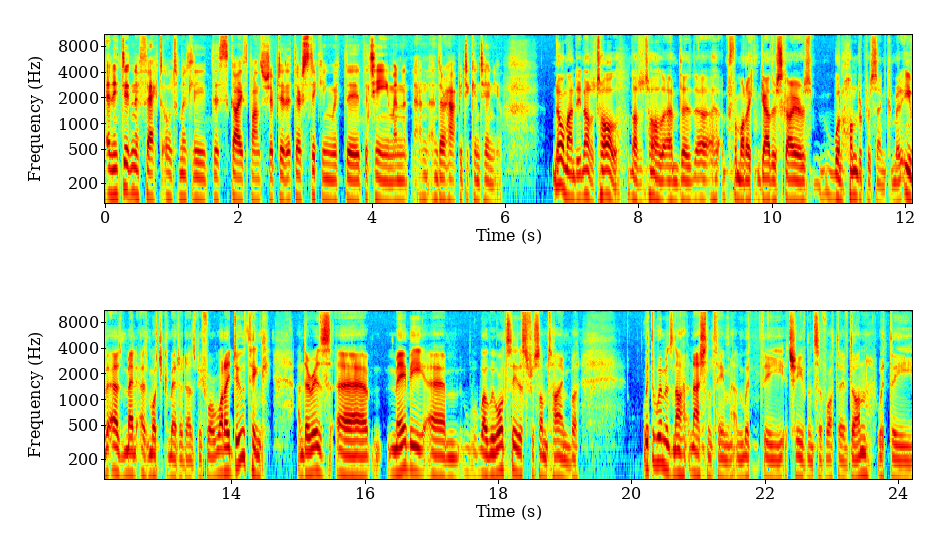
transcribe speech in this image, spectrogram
And it didn't affect ultimately the Sky sponsorship, did it? They're sticking with the, the team and, and, and they're happy to continue. No, Mandy, not at all, not at all. Um, the, the, uh, from what I can gather, Skyers one hundred percent committed, even as many, as much committed as before. What I do think, and there is uh, maybe, um, well, we won't see this for some time, but with the women's na- national team and with the achievements of what they've done, with the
